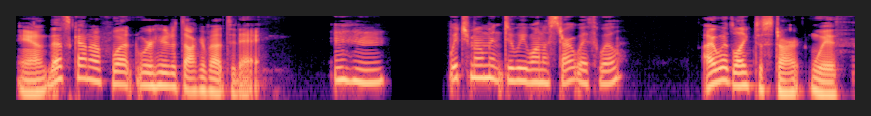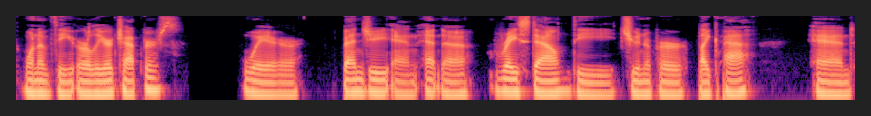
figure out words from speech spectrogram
And that's kind of what we're here to talk about today. Mm-hmm. Which moment do we want to start with, Will? I would like to start with one of the earlier chapters where Benji and Etna race down the Juniper bike path. And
